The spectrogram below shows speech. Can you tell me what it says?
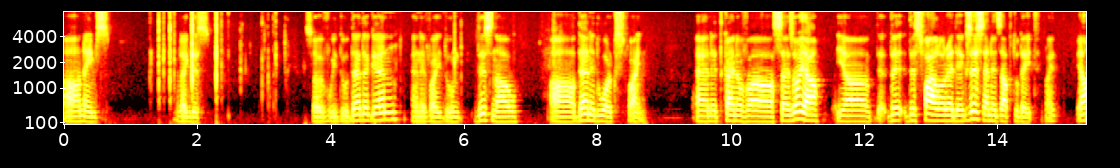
uh, names like this so if we do that again and if I do this now uh, then it works fine. And it kind of uh, says, oh yeah, yeah, th th this file already exists and it's up to date, right? Yeah.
